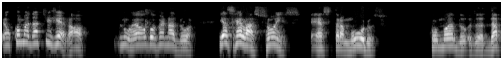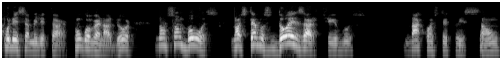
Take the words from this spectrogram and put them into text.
é o comandante-geral, não é o governador. E as relações extramuros, comando da Polícia Militar com o governador, não são boas. Nós temos dois artigos na Constituição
